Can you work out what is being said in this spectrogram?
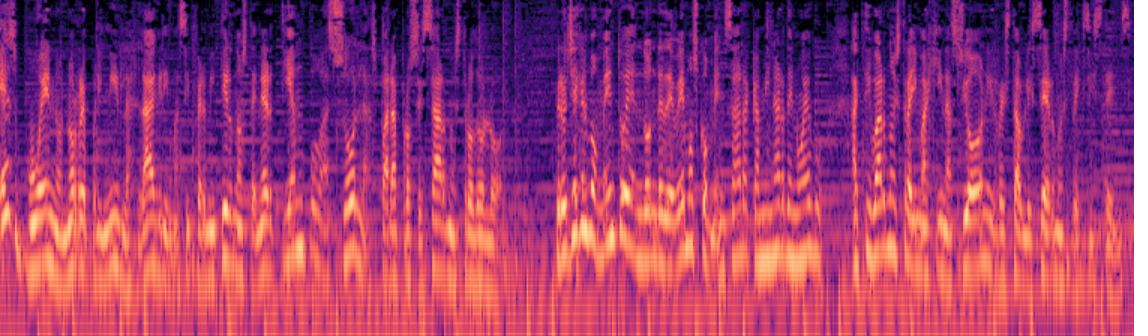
Es bueno no reprimir las lágrimas y permitirnos tener tiempo a solas para procesar nuestro dolor. Pero llega el momento en donde debemos comenzar a caminar de nuevo, activar nuestra imaginación y restablecer nuestra existencia.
